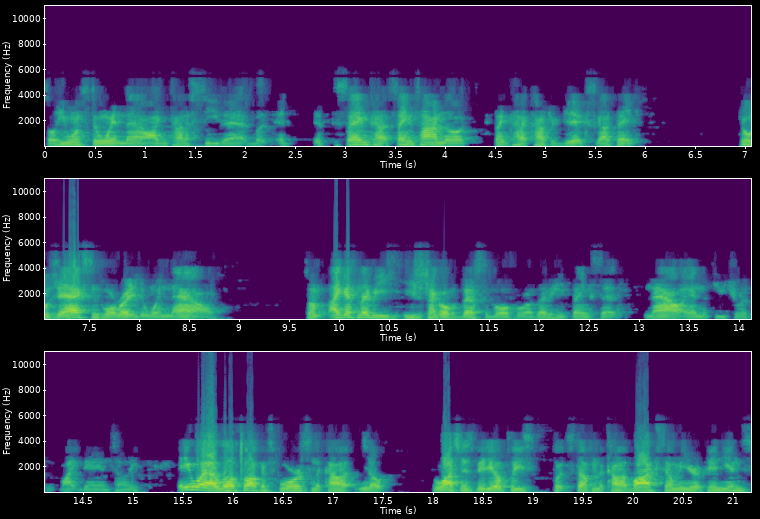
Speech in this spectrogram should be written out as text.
So he wants to win now. I can kind of see that, but at, at the same same time though, I think kind of contradicts. I think Phil Jackson's more ready to win now. So I guess maybe he's just trying to go for the best of both worlds. Maybe he thinks that now and the future with Mike D'Antoni. Anyway, I love talking sports and the comment. You know, if you're watching this video, please put stuff in the comment box. Tell me your opinions.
